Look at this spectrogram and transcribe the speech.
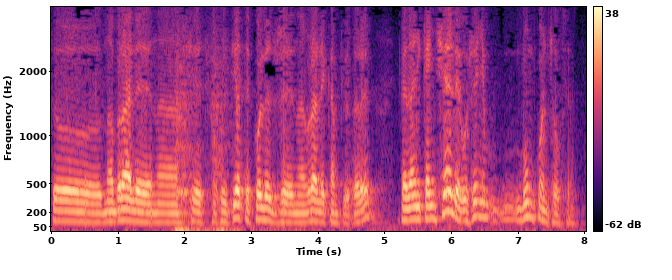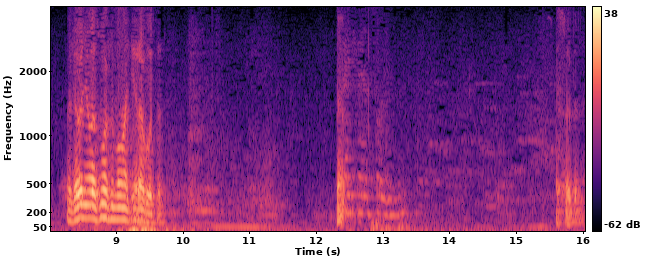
то набрали на все эти факультеты, колледжи, набрали компьютеры. Когда они кончали, уже не, бум кончился. Уже невозможно было найти работу. Да, особенно.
